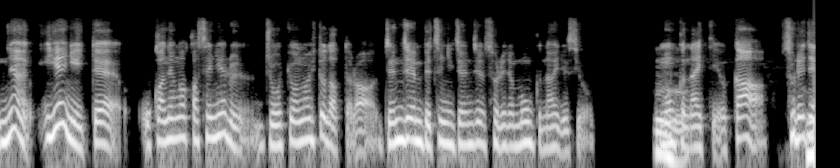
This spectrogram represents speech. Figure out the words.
ね、家にいてお金が稼げる状況の人だったら、全然別に全然それで文句ないですよ。文句ないっていうか、それで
